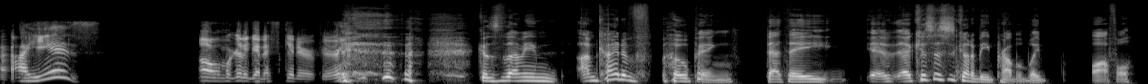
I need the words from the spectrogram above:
Uh, he is. Oh, we're gonna get a Skinner appearance. Because I mean, I'm kind of hoping that they, because uh, this is gonna be probably awful.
